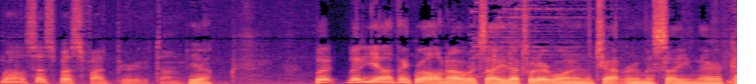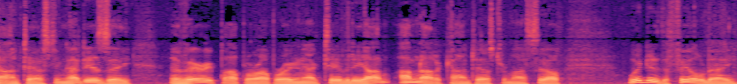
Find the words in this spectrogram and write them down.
well, it says specified period of time. yeah, but but yeah, I think we all know it's A. That's what everyone in the chat room is saying there. Contesting that is a a very popular operating activity. I'm I'm not a contester myself. We do the field day.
